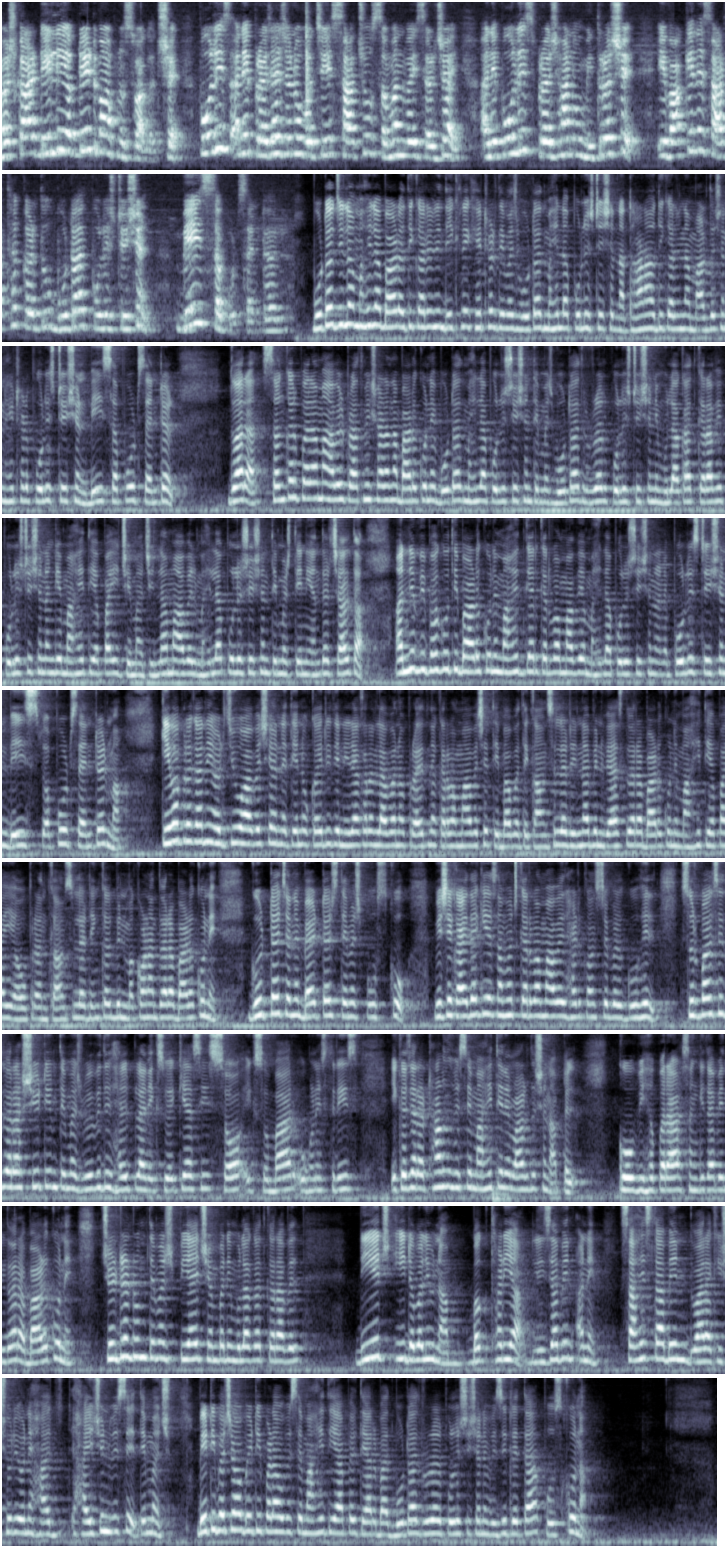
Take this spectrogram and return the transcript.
નમસ્કાર. ડેલી અપડેટમાં આપનું સ્વાગત છે. પોલીસ અને પ્રજાજનો વચ્ચે સાચો સમન્વય સર્જાય અને પોલીસ પ્રજાનો મિત્ર છે. એ વાક્યને સાર્થક કરતું Botad police station base support centre. Botad જિલ્લા મહિલા બાળ અધિકારીની દેખરેખ હેઠળ તેમજ બોટાદ મહિલા પોલીસ સ્ટેશનના થાણા અધિકારીના માર્ગદર્શન હેઠળ police station base support centre દ્વારા શંકરપરામાં આવેલ પ્રાથમિક શાળાના બાળકોને બોટાદ મહિલા પોલીસ સ્ટેશન તેમજ બોટાદ રૂરલ પોલીસ સ્ટેશનની મુલાકાત કરાવી પોલીસ સ્ટેશન અંગે માહિતી અપાઈ, જેમાં જિલ્લામાં આવેલ મહિલા પોલીસ સ્ટેશન તેમજ તેની અંદર ચાલતા અન્ય વિભાગોથી બાળકોને માહિતગાર કરવામાં આવ્યા. મહિલા પોલીસ સ્ટેશન અને પોલીસ સ્ટેશન બેઝ સપોર્ટ સેન્ટરમાં કેવા પ્રકારની અરજીઓ આવે છે અને તેનું કઈ રીતે નિરાકરણ લાવવાનો પ્રયત્ન કરવામાં આવે છે તે બાબતે કાઉન્સિલર રીનાબેન વ્યાસ દ્વારા બાળકોને માહિતી અપાઈ. આ ઉપરાંત કાઉન્સિલર રિંકલબેન મકવાણા દ્વારા બાળકોને ગુડ ટચ અને બેડ ટચ તેમજ પોસ્કો વિશે કાયદાકીય સમજ કરવામાં આવેલ હેડ કોન્સ્ટેબલ ગોહિલ સુરપાલસિંહ દ્વારા શી ટીમ તેમજ વિવિધ હેલ્પલાઇન એકસો એક્યાસી, સો, એકસો બાર, ઓગણીસ, ત્રીસ, એક હજાર અઠ્ઠાણું વિશે માહિતી અને માર્ગદર્શન આપેલ. કો વિહપરા સંગીતાબેન દ્વારા બાળકોને ચિલ્ડ્રન રૂમ તેમજ પીઆઈ ચેમ્બરની મુલાકાત કરાવેલ. ડીએચઈડબલ્યુના બગથળિયા લીઝાબેન અને સાહિસ્તાબેન દ્વારા કિશોરીઓને હાઇજીન વિશે તેમજ બેટી બચાવો, બેટી પઢાઓ વિશે માહિતી આપેલ. ત્યારબાદ બોટાદ રૂરલ પોલીસ સ્ટેશને વિઝિટ લેતા પોસ્કોના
